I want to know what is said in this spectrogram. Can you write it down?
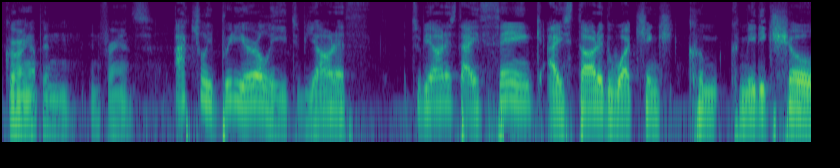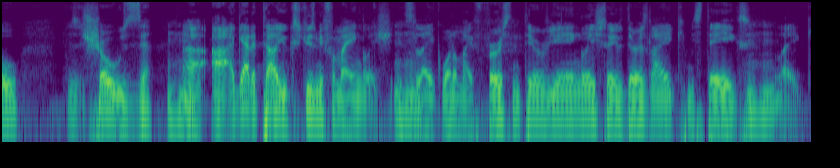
growing up in in France? Actually, pretty early, to be honest. To be honest, I think I started watching com- comedic show shows. Mm-hmm. Uh, I gotta tell you, excuse me for my English. It's like one of my first interview in English. So if there's like mistakes, Mm-hmm. like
